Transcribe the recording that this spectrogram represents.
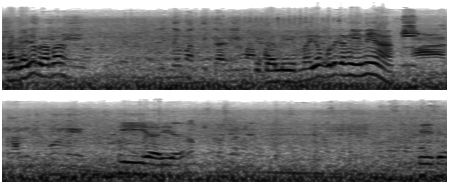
Harganya berapa? Itu 35 35 yang kulit yang ini ya? Ah, iya iya. Beda.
